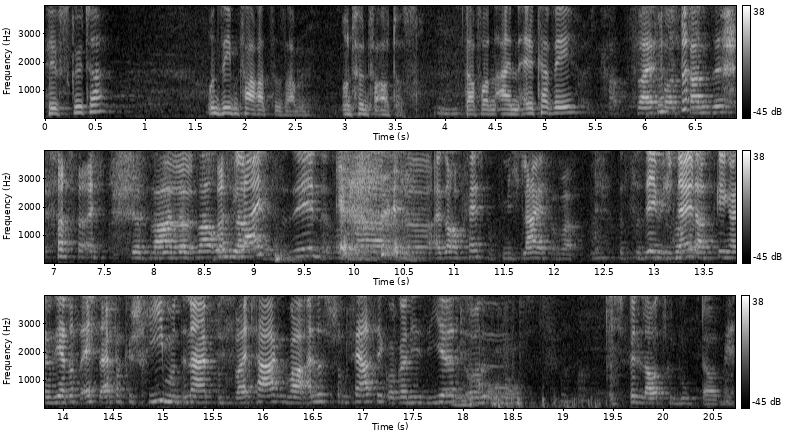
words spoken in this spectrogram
Hilfsgüter und sieben Fahrer zusammen und fünf Autos. Mhm. Davon ein LKW, zwei Ford Transit. das war echt. Das war, das war das live zu sehen ist, war, äh, also auf Facebook nicht live, aber das zu sehen, wie schnell das ging. Also sie hat das echt einfach geschrieben und innerhalb von zwei Tagen war alles schon fertig organisiert und ich bin laut genug, glaube ich.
